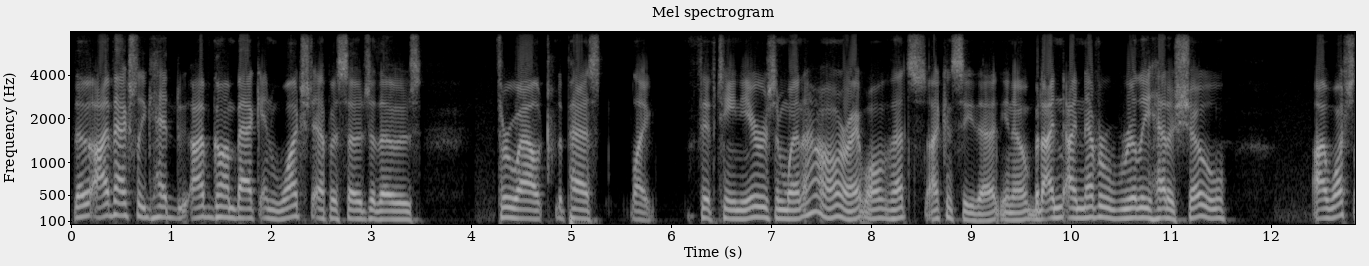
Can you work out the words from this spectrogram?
though I've actually had. I've gone back and watched episodes of those throughout the past like 15 years and went, oh, all right. Well, that's I can see that. You know, but I I never really had a show. I watched.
